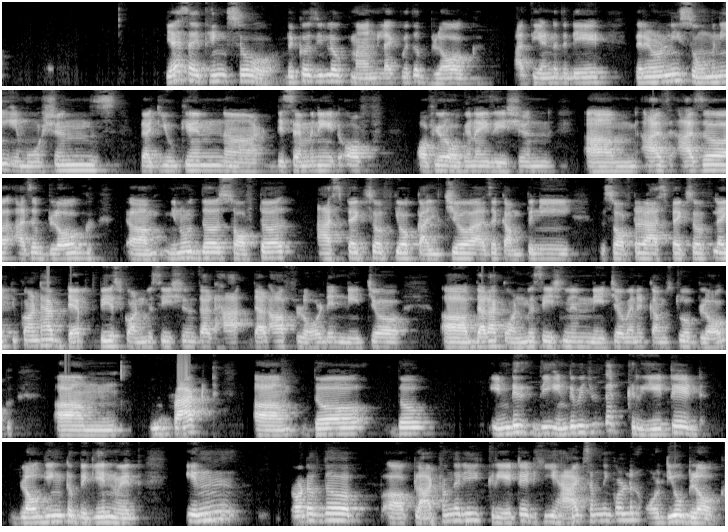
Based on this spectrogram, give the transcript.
Yes, I think so. Because you look, man, like with a blog, at the end of the day, there are only so many emotions that you can uh, disseminate of of your organization. Um, as as a as a blog, um, you know the softer aspects of your culture as a company, the softer aspects of like you can't have depth based conversations that ha- that are flawed in nature, uh, that are conversational in nature when it comes to a blog. Um, in fact, um, the the indi- the individual that created blogging to begin with in sort of the uh, platform that he created he had something called an audio blog.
